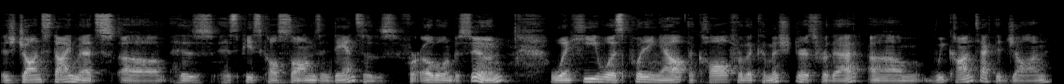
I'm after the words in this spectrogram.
is John Steinmetz uh, his his piece called "Songs and Dances" for oboe and bassoon. When he was putting out the call for the commissioners for that, um, we contacted John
